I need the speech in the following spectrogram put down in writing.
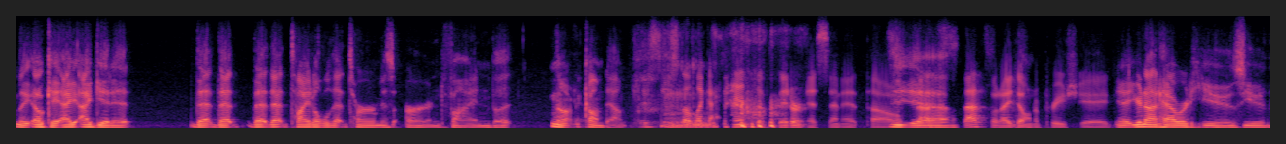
like okay, I, I get it. That that that that title, that term is earned, fine, but no, calm down. It's just a, like a mm. hint of bitterness in it, though. Yeah. That's, that's what I don't appreciate. Yeah, you're not Howard Hughes. You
